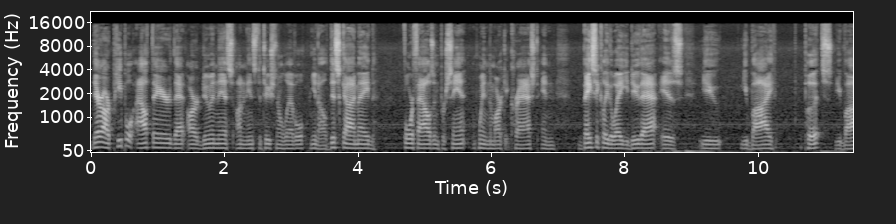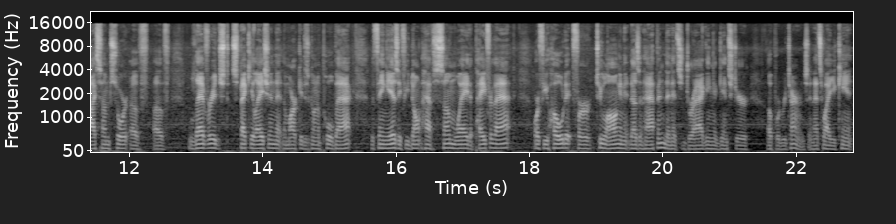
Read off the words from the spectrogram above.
There are people out there that are doing this on an institutional level. You know, this guy made 4,000% when the market crashed. And basically the way you do that is you, you buy puts, you buy some sort of, of leveraged speculation that the market is going to pull back. The thing is, if you don't have some way to pay for that, or if you hold it for too long and it doesn't happen, then it's dragging against your upward returns. And that's why you can't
